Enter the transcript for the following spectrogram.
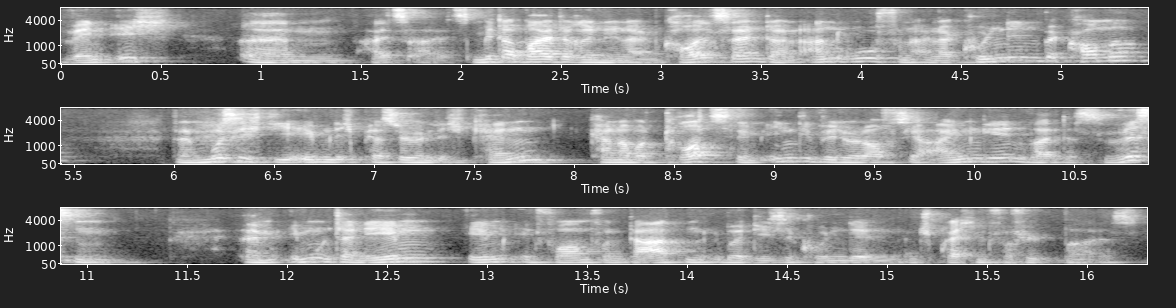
wenn ich ähm, als, als Mitarbeiterin in einem Callcenter einen Anruf von einer Kundin bekomme, dann muss ich die eben nicht persönlich kennen, kann aber trotzdem individuell auf sie eingehen, weil das Wissen ähm, im Unternehmen eben in Form von Daten über diese Kundin entsprechend verfügbar ist.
